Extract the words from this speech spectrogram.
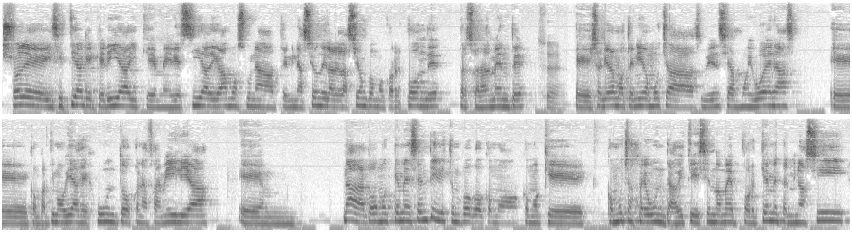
yo le insistía que quería y que merecía, digamos, una terminación de la relación como corresponde, personalmente. Sí. Eh, ya que hemos tenido muchas vivencias muy buenas, eh, compartimos viajes juntos con la familia. eh, nada, como que me sentí, viste, un poco como, como que con muchas preguntas, viste, diciéndome por qué me terminó así,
